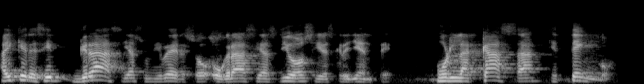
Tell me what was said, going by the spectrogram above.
hay que decir gracias universo o gracias Dios si eres creyente por la casa que tengo,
